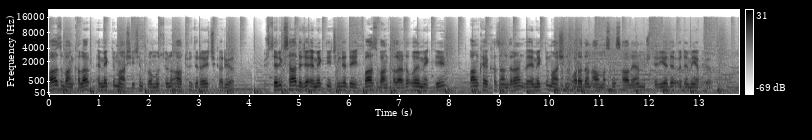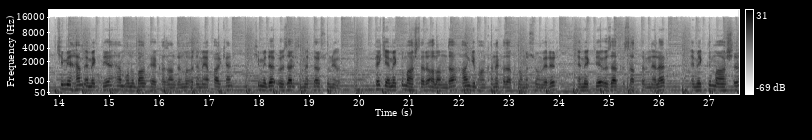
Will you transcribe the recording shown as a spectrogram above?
Bazı bankalar emekli maaşı için promosyonu 600 liraya çıkarıyor. Üstelik sadece emekli içinde değil, bazı bankalarda o emekliyi bankaya kazandıran ve emekli maaşını oradan almasını sağlayan müşteriye de ödeme yapıyor. Kimi hem emekliye hem onu bankaya kazandırma ödeme yaparken kimi de özel hizmetler sunuyor. Peki emekli maaşları alanında hangi banka ne kadar promosyon verir? Emekliye özel fırsatları neler? Emekli maaşı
